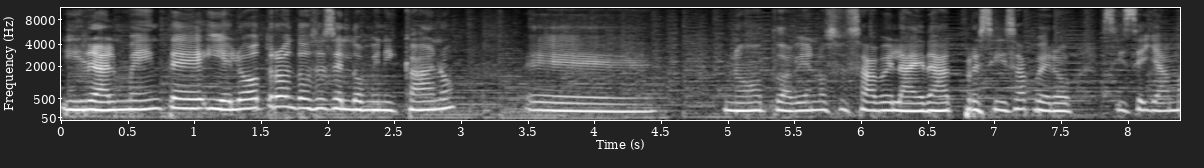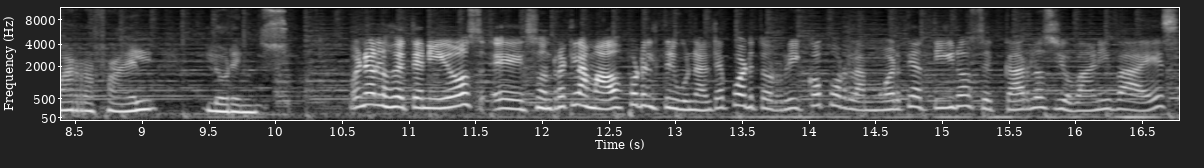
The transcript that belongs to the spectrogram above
Y realmente, y el otro, entonces el dominicano, no, todavía no se sabe la edad precisa, pero sí se llama Rafael Lorenzo. Bueno, los detenidos eh, son reclamados por el Tribunal de Puerto Rico por la muerte a tiros de Carlos Giovanni Baez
